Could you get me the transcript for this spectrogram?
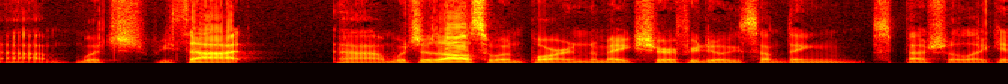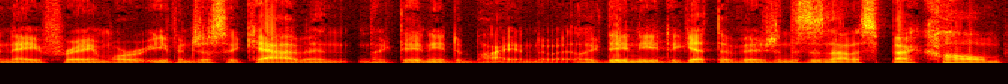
um, which we thought, uh, which is also important to make sure if you're doing something special like an A-frame or even just a cabin, like they need to buy into it. Like they need to get the vision. This is not a spec home.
